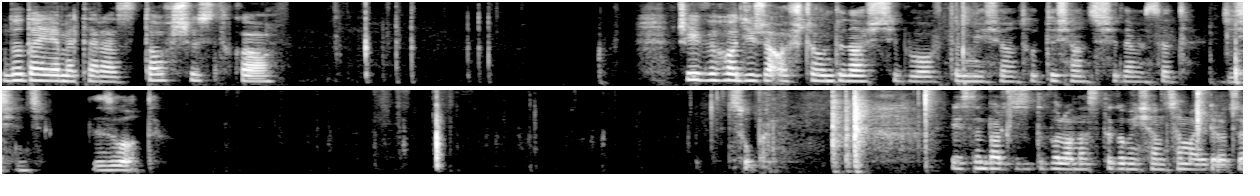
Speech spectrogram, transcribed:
Dodajemy teraz to wszystko. Czyli wychodzi, że oszczędności było w tym miesiącu 1710 zł. Super. Jestem bardzo zadowolona z tego miesiąca, moi drodzy.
